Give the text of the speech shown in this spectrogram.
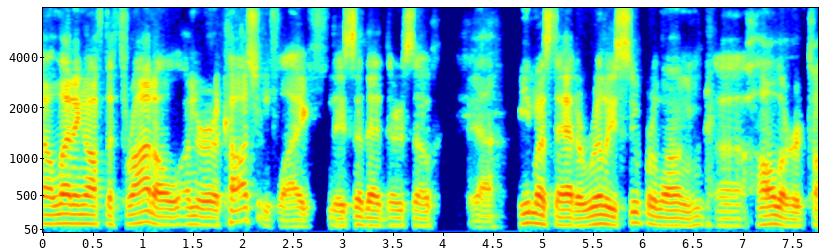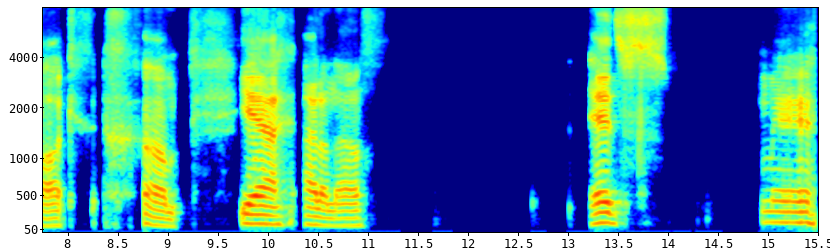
uh, letting off the throttle under a caution flag. They said that there's so Yeah, he must have had a really super long uh, hauler talk. um, yeah, I don't know. It's meh.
